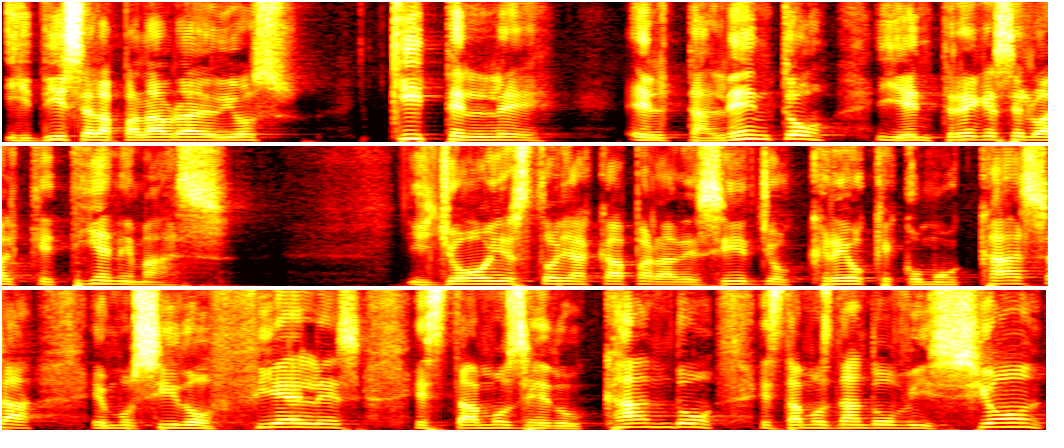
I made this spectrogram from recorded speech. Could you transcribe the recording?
Y dice la palabra de Dios, quítenle el talento y entrégueselo al que tiene más. Y yo hoy estoy acá para decir, yo creo que como casa hemos sido fieles, estamos educando, estamos dando visión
